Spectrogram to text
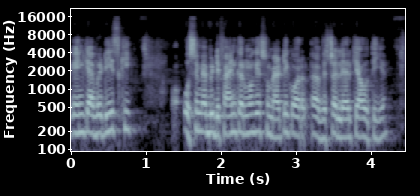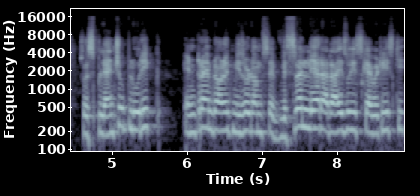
इन कैविटीज़ की। उसे मैं अभी डिफाइन करूँगा कि सोमैटिक और विस्टल लेयर क्या होती है। सो स्प्लेंचोप्लूरिक इंट्राइम्ब्रोनिक मीजोडम से विसरल लेयर अराइज हुई इस कैविटीज़ की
